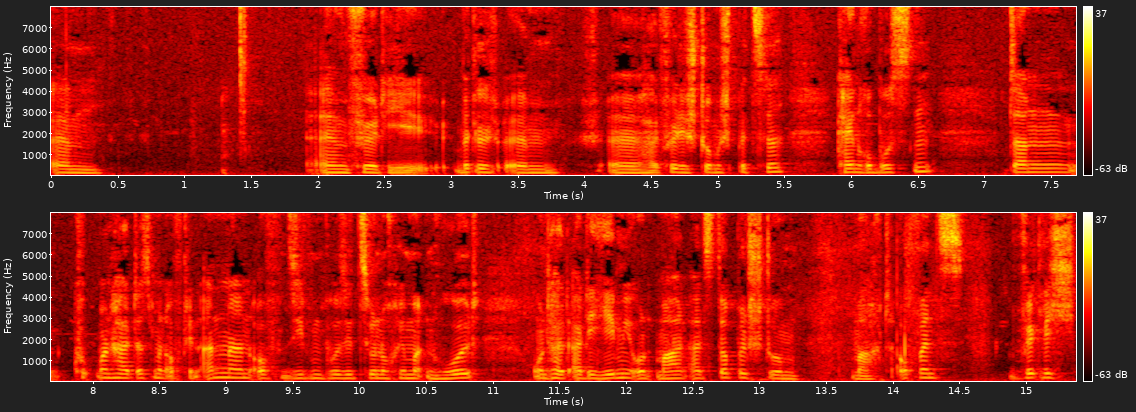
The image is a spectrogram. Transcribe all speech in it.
ähm, ähm, für die Mittel, ähm, äh, halt für die Sturmspitze, keinen robusten, dann guckt man halt, dass man auf den anderen offensiven Positionen noch jemanden holt und halt Adeyemi und Malen als Doppelsturm macht. Auch wenn es wirklich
